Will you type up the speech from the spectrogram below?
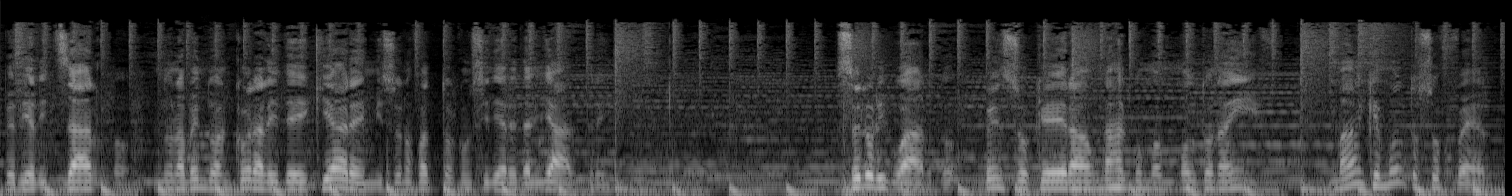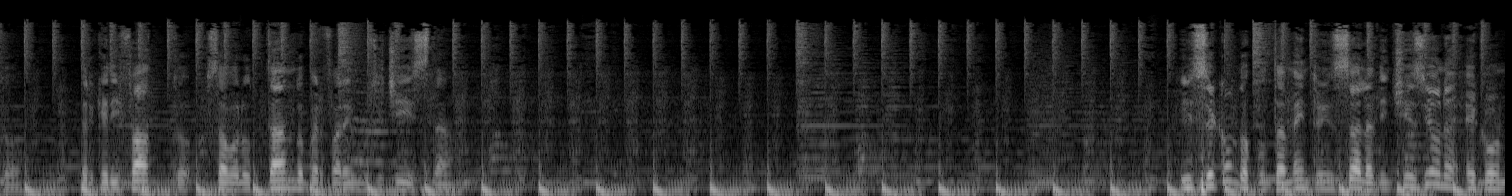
per realizzarlo, non avendo ancora le idee chiare, mi sono fatto consigliare dagli altri. Se lo riguardo, penso che era un album molto naif, ma anche molto sofferto, perché di fatto stavo lottando per fare musicista. Il secondo appuntamento in sala di incisione è con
